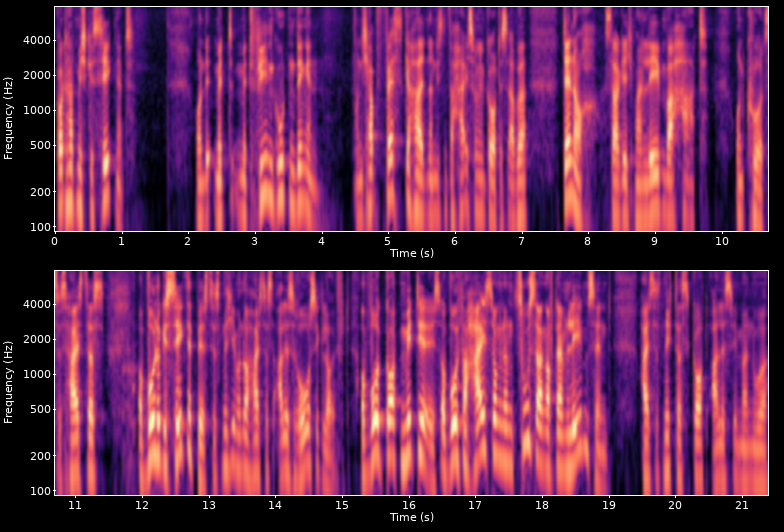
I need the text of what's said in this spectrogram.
Gott hat mich gesegnet und mit, mit vielen guten Dingen. Und ich habe festgehalten an diesen Verheißungen Gottes. Aber dennoch sage ich, mein Leben war hart und kurz. Das heißt, dass, obwohl du gesegnet bist, es nicht immer nur heißt, dass alles rosig läuft. Obwohl Gott mit dir ist, obwohl Verheißungen und Zusagen auf deinem Leben sind, heißt es nicht, dass Gott alles immer nur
